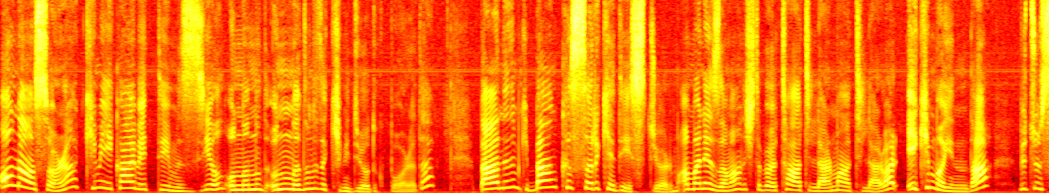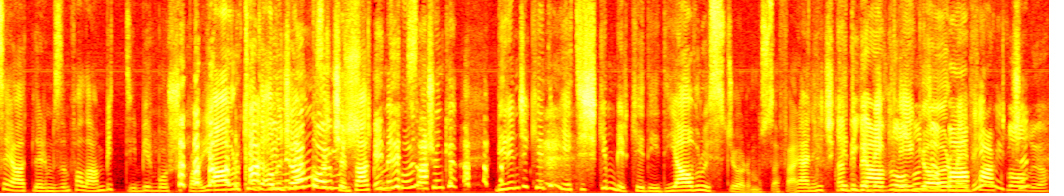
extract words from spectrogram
Ondan sonra Kimi'yi kaybettiğimiz yıl onun, onun adını da Kimi diyorduk bu arada. Ben dedim ki ben kız sarı kedi istiyorum ama ne zaman işte böyle tatiller matiller var. Ekim ayında bütün seyahatlerimizin falan bittiği bir boşluk var. Yavru kedi alacağımız için takvime koydum. Çünkü birinci kedim yetişkin bir kediydi. Yavru istiyorum bu sefer. Yani hiç Tabii kedi bebekliği görmediğim için. oluyor.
